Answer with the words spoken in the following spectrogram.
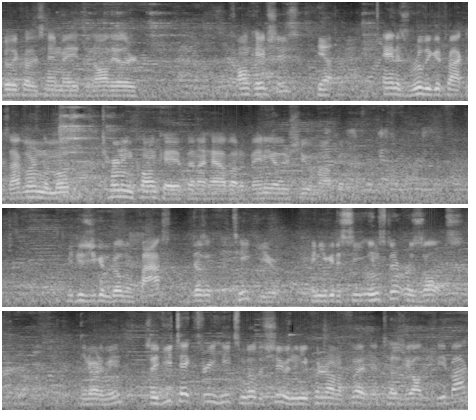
Billy Crothers handmades and all the other concave shoes. Yeah. And it's really good practice. I've learned the most turning concave than I have out of any other shoe in my opinion. Because you can build them fast, it doesn't fatigue you, and you get to see instant results. You know what I mean? So if you take three heats and build a shoe and then you put it on a foot and it tells you all the feedback,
